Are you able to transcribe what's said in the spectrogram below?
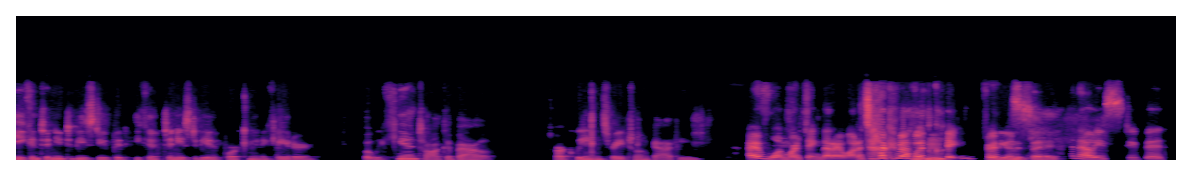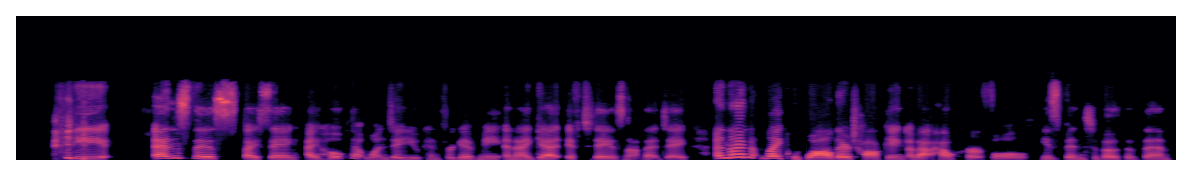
He continued to be stupid. He continues to be a poor communicator. But we can talk about our queens, Rachel and Gabby. I have one more thing that I want to talk about with mm-hmm. Clayton. What do you want to say? And how he's stupid. He ends this by saying, I hope that one day you can forgive me and I get if today is not that day. And then, like, while they're talking about how hurtful he's been to both of them,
